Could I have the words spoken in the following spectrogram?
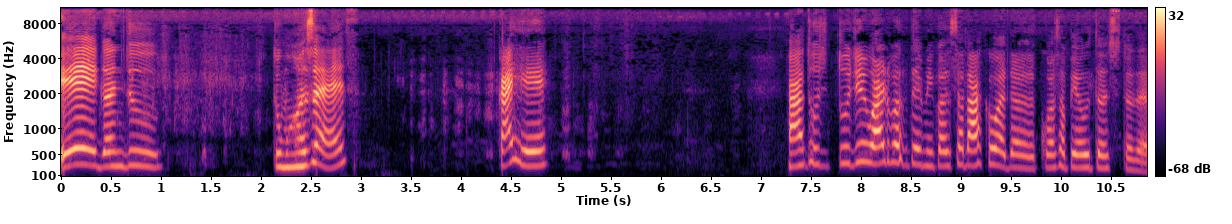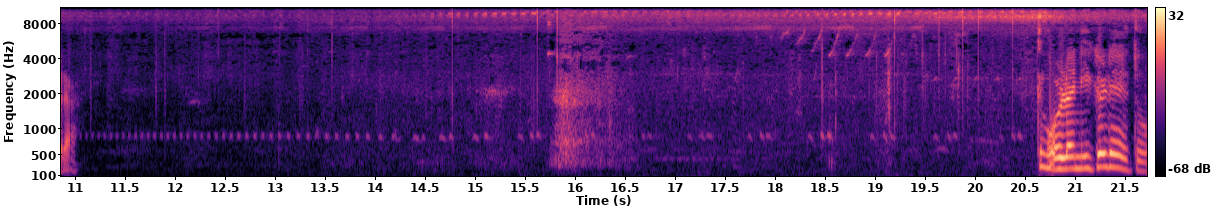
ए गंजू तू म्हस आहेस? काय हे? हा तुझी तुझी वाट बघते मी कसं दाखवत कसं पेवत असतं जरा. ते गोल्डन इकडे येतो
